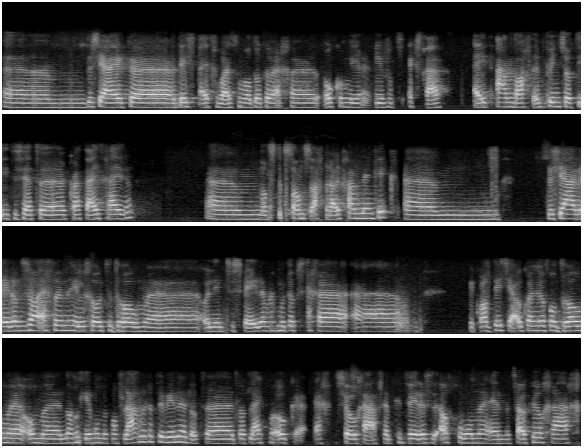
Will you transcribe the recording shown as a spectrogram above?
Um, dus ja, ik uh, deze tijd gebruik ik ook heel erg uh, ook om weer even wat extra aandacht en puntjes op de i te zetten qua tijdrijden. Um, want de stand is achteruitgang, denk ik. Um, dus ja, nee, dat is wel echt een hele grote droom, uh, Olympische Spelen. Maar ik moet ook zeggen, ik had dit jaar ook wel heel veel dromen om nog een keer Ronde van Vlaanderen te winnen. Dat, dat lijkt me ook echt zo gaaf. Dat heb ik in 2011 gewonnen en dat zou ik heel graag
